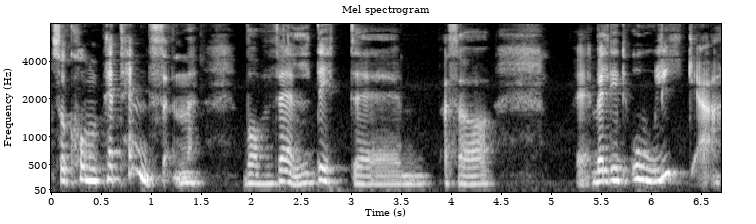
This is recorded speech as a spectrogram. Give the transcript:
Så kompetensen var väldigt, eh, alltså, eh, väldigt olika.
